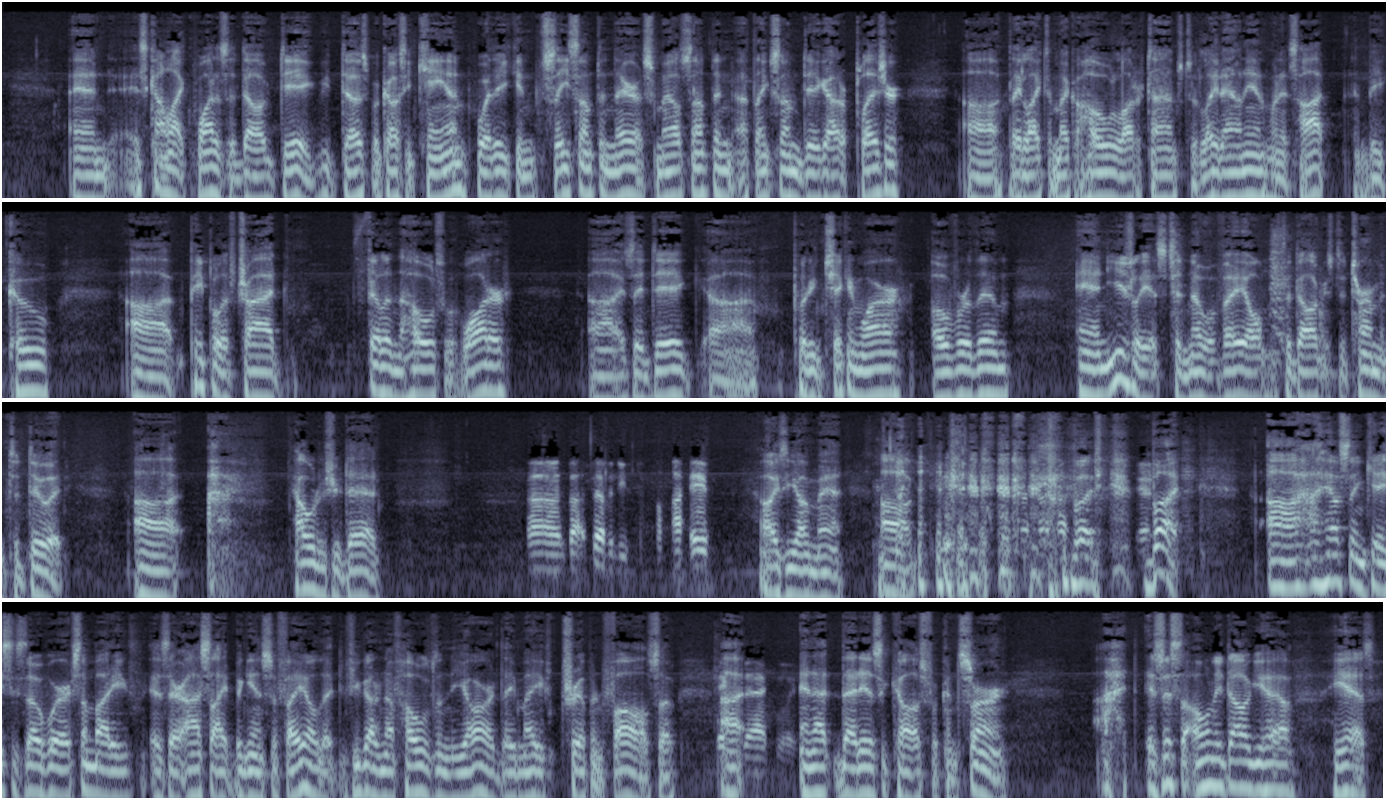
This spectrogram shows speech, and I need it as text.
And it's kind of like, why does a dog dig? He does because he can, whether he can see something there or smell something. I think some dig out of pleasure. Uh, they like to make a hole a lot of times to lay down in when it's hot and be cool. Uh, people have tried filling the holes with water uh, as they dig, uh, putting chicken wire over them, and usually it's to no avail. The dog is determined to do it. Uh, how old is your dad? Uh, about 75. Oh, he's a young man. Uh, but but uh, I have seen cases though where somebody, as their eyesight begins to fail, that if you got enough holes in the yard, they may trip and fall. So I- Exactly. and that that is a cause for concern. Uh, is this the only dog you have? He has.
